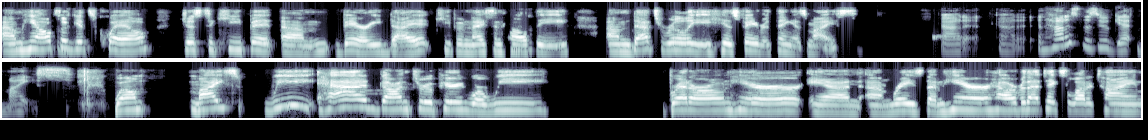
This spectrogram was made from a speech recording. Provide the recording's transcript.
Um, he also mm-hmm. gets quail just to keep it um, varied diet, keep him nice and mm-hmm. healthy. Um, that's really his favorite thing is mice. Got it. Got it. And how does the zoo get mice? Well, mice, we had gone through a period where we bred our own here and um, raised them here. However, that takes a lot of time.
